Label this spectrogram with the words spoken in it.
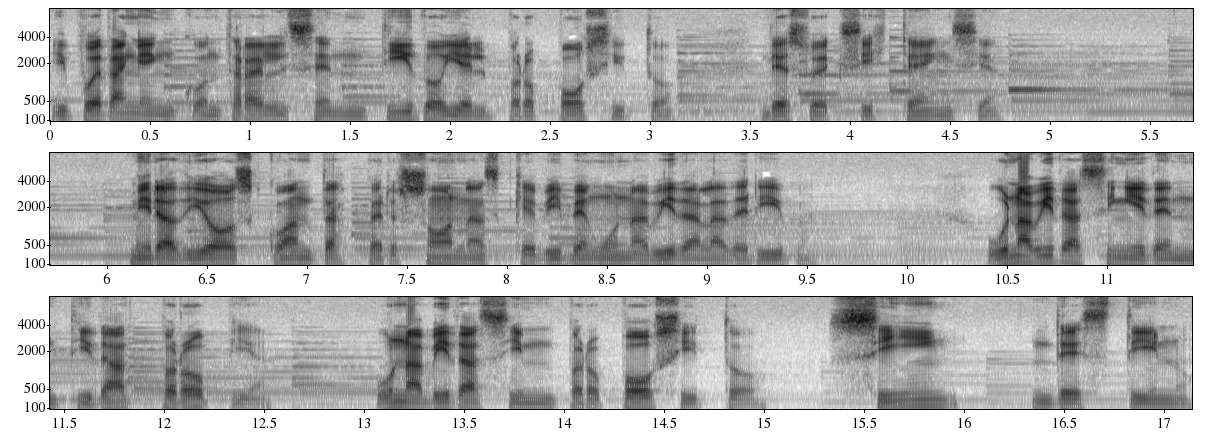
y puedan encontrar el sentido y el propósito de su existencia. Mira Dios cuántas personas que viven una vida a la deriva, una vida sin identidad propia, una vida sin propósito, sin destino.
